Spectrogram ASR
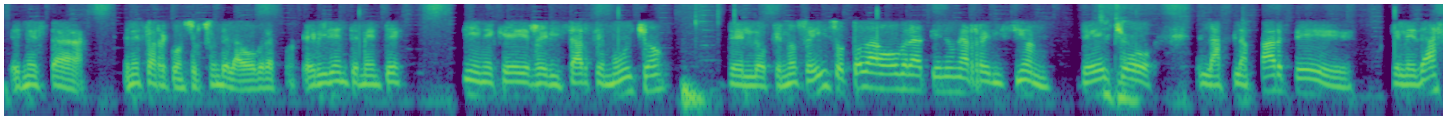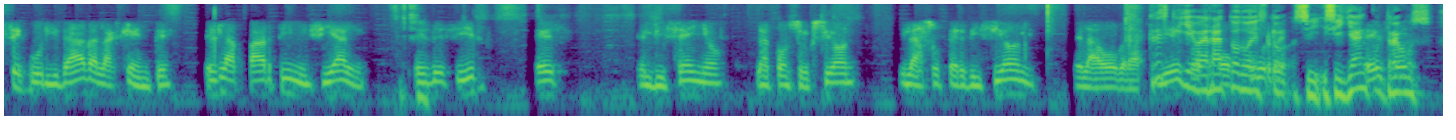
en esta en esta reconstrucción de la obra. Evidentemente tiene que revisarse mucho de lo que no se hizo. Toda obra tiene una revisión. De hecho, la, la parte que le da seguridad a la gente es la parte inicial, es decir, es el diseño, la construcción, y la supervisión de la obra. ¿Crees que llevará todo esto si, si ya encontramos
